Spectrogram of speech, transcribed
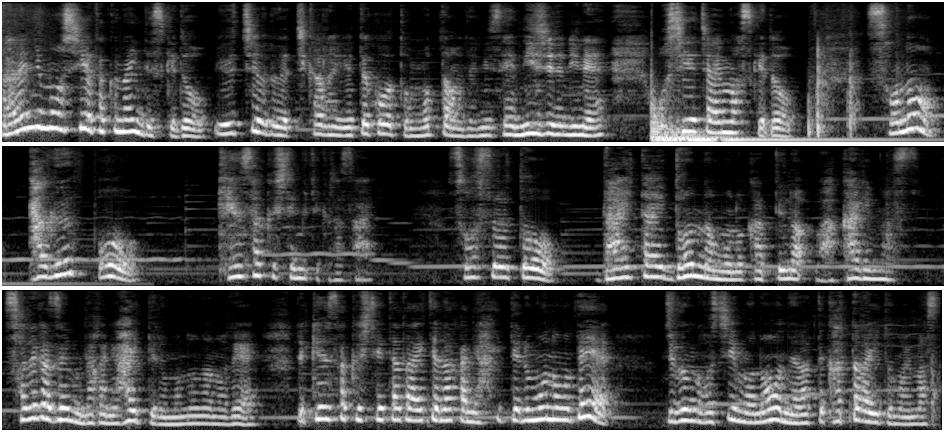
誰にも教えたくないんですけど、YouTube で力入れてこうと思ったので、2022年教えちゃいますけど、そのタグを検索してみてください。そうすると、大体どんなものかっていうのはわかります。それが全部中に入ってるものなので、で、検索していただいて中に入ってるもので、自分が欲しいものを狙って買ったらいいと思います。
